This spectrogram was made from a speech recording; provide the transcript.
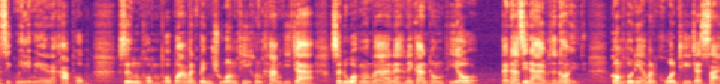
50มิลลิเมตรนะครับผม ซึ่งผมพบว่ามันเป็นช่วงที่ค่อนข้างที่จะสะดวกมาก ๆ นะ ในการท่องเที่ยวแต่น่าเสียดายไปซะหน่อย กล้องตัวนี้มันควรที่จะใส่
